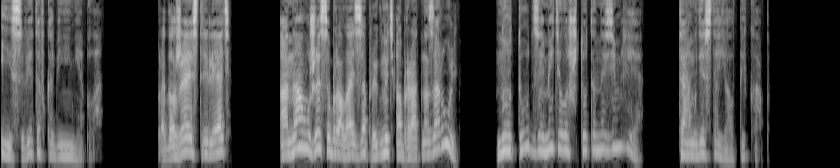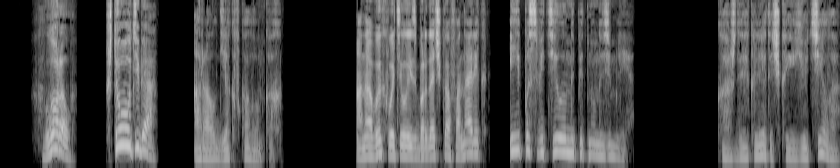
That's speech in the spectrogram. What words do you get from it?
и света в кабине не было. Продолжая стрелять, она уже собралась запрыгнуть обратно за руль, но тут заметила что-то на земле, там, где стоял пикап. «Лорел, что у тебя?» — орал Гек в колонках. Она выхватила из бардачка фонарик и посветила на пятно на земле. Каждая клеточка ее тела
